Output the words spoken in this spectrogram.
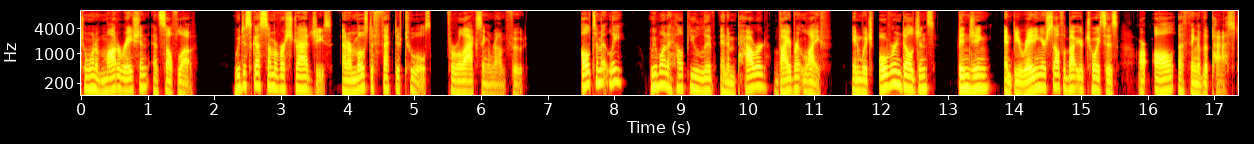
to one of moderation and self love. We discuss some of our strategies and our most effective tools for relaxing around food. Ultimately, we want to help you live an empowered, vibrant life in which overindulgence, binging, and berating yourself about your choices are all a thing of the past.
